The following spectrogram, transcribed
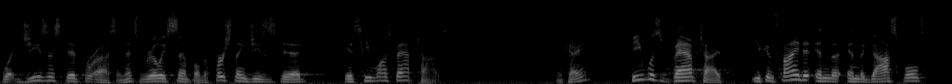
What Jesus did for us. And that's really simple. The first thing Jesus did is he was baptized. Okay? He was baptized. You can find it in the, in the Gospels.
